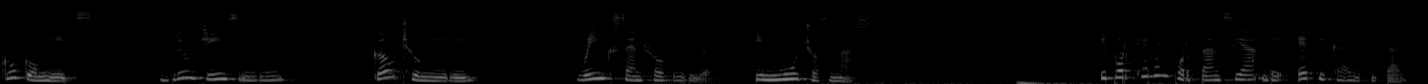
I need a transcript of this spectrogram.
Google Meets, Blue Jeans Meeting, GoToMeeting, Ring Central Video y muchos más. ¿Y por qué la importancia de ética digital?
